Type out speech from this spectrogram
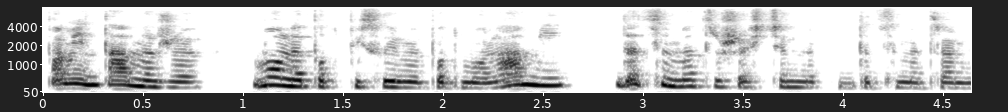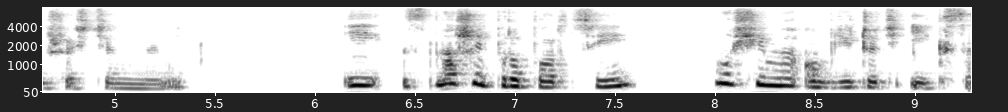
Pamiętamy, że mole podpisujemy pod molami, decymetry sześcienne pod decymetrami sześciennymi. I z naszej proporcji musimy obliczyć x.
